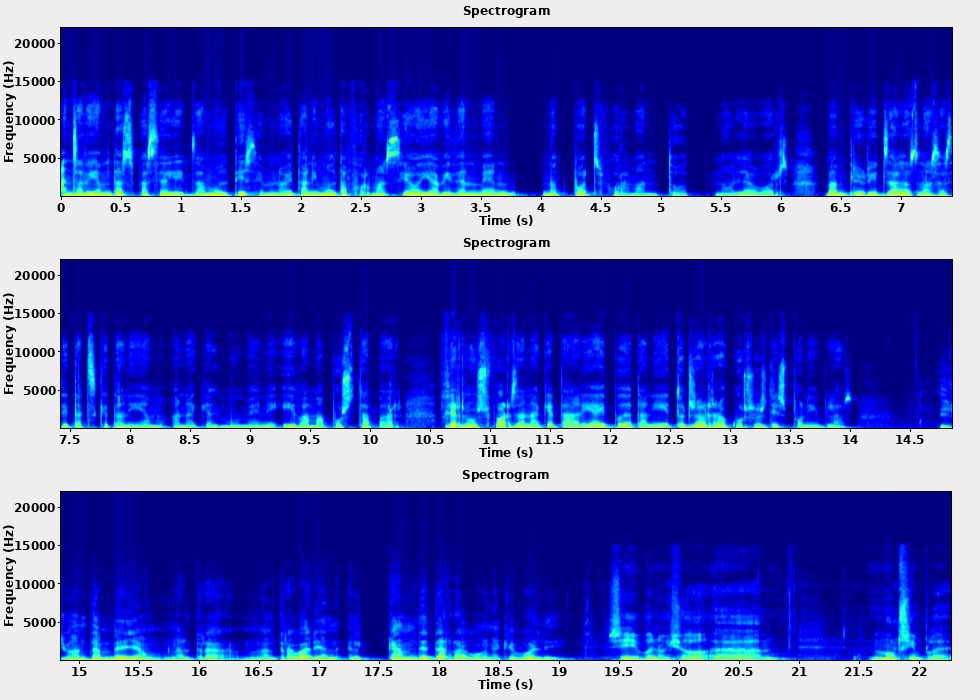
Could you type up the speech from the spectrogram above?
ens havíem d'especialitzar moltíssim no? i tenir molta formació i evidentment no et pots formar en tot. No? Llavors vam prioritzar les necessitats que teníem en aquell moment i vam apostar per fer-nos forts en aquesta àrea i poder tenir tots els recursos disponibles. I Joan, també hi ha una altra, una altra variant, el Camp de Tarragona. Què vol dir? Sí, bueno, això eh, molt simple.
